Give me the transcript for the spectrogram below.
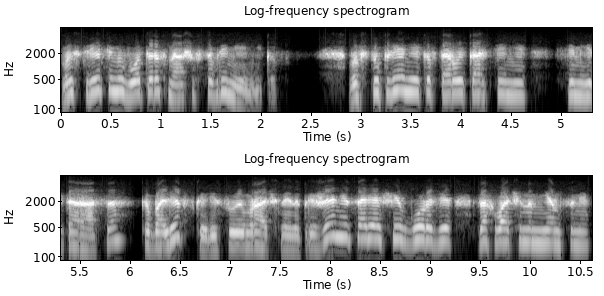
мы встретим и в операх наших современников. Во вступлении ко второй картине семьи Тараса Кабалевская, рисуя мрачное напряжение, царящее в городе, захваченном немцами,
